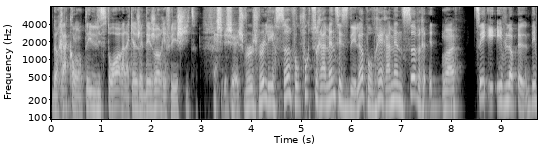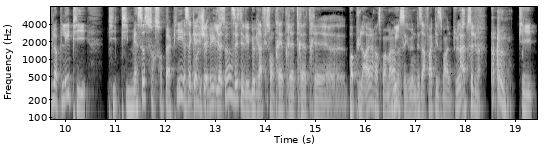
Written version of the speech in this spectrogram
de raconter l'histoire à laquelle j'ai déjà réfléchi. tu. Je, je- je veux, je veux lire ça. Faut, faut que tu ramènes ces idées-là. Pour vrai, ramène ça. Tu Ouais. sais, et, développe- euh, développe-les, puis, puis, puis mets ça sur, sur papier. C'est que tu sais, les biographies sont très très très très euh, populaires en ce moment. Oui. C'est une des affaires qui se vend le plus. Absolument. Puis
